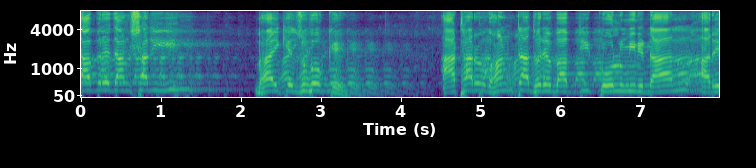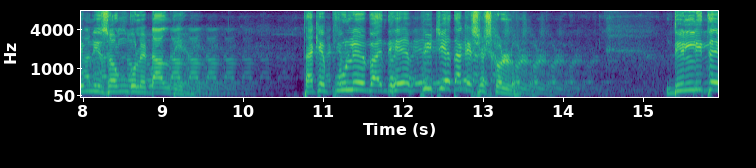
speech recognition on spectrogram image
তাবরে জানসারি ভাইকে, যুবককে, আঠারো ঘণ্টা ধরে বাপজি কলমির ডাল আর এমনি জঙ্গলে ডাল দিয়ে। তাকে পুলে বাঁধিয়ে পিটিয়ে তাকে শেষ করল। দিল্লিতে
